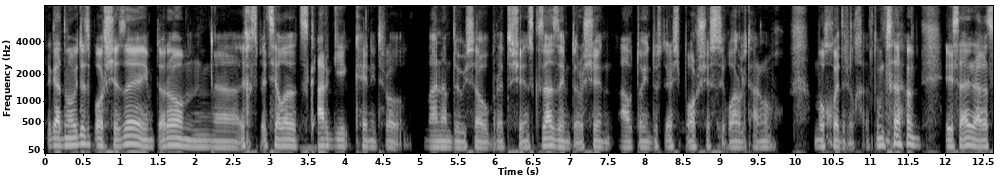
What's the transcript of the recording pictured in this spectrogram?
და გადმოვიდეთ პორშეზე იმიტომ რომ ეხ სპეციალურად კარგი ქენით რომ მანამდე ვისაუბრეთ შენს გზაზე, იმიტომ რომ შენ ავტოინდუსტრიაში Porsche-ს სიყვარულით არ მოხვედრილ ხარ. თუმცა ეს არის რაღაც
